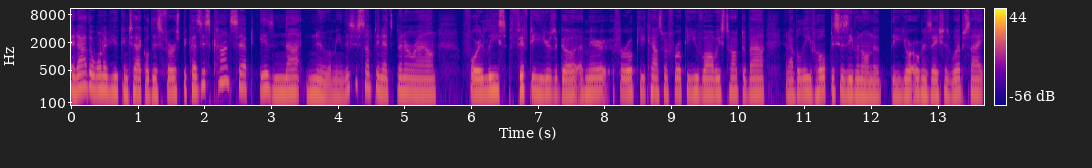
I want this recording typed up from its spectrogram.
And either one of you can tackle this first because this concept is not new. I mean, this is something that's been around for at least 50 years ago. Amir Farokhi, Councilman Farokhi, you've always talked about, and I believe, hope this is even on the, the your organization's website.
